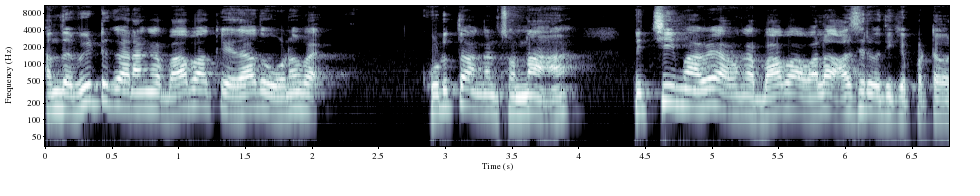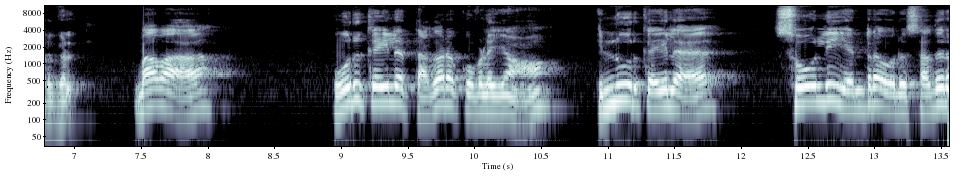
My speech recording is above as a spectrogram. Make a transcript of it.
அந்த வீட்டுக்காரங்க பாபாவுக்கு ஏதாவது உணவை கொடுத்தாங்கன்னு சொன்னால் நிச்சயமாகவே அவங்க பாபாவால் ஆசிர்வதிக்கப்பட்டவர்கள். பாபா ஒரு கையில் தகர குவளையும் இன்னொரு கையில் சோலி என்ற ஒரு சதுர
